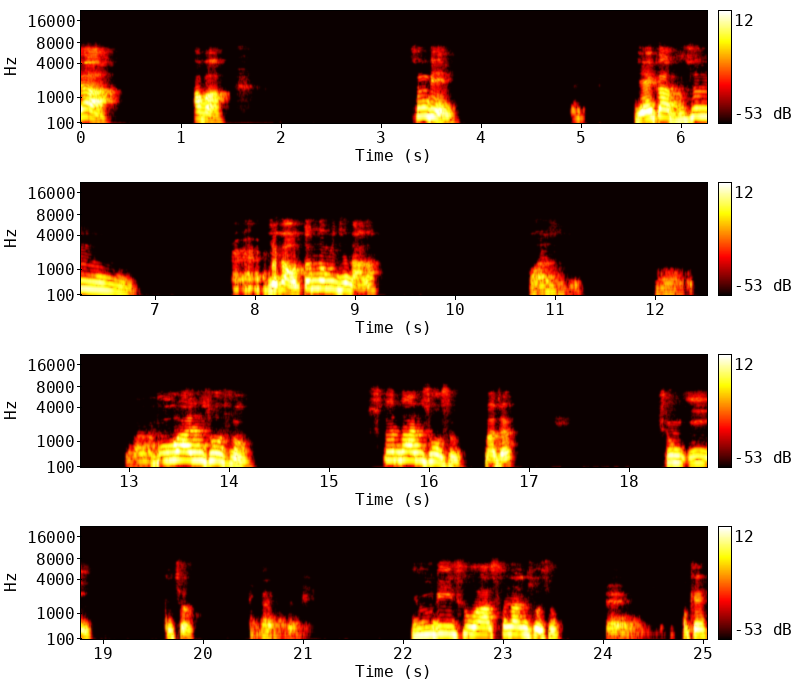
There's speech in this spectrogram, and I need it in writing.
야, 봐봐. 승빈. 얘가 무슨, 얘가 어떤 놈인지는 알아? 뭐, 무한소수. 순한소수. 맞아요? 중2. 그쵸? 유리수와 순한소수. 네. 오케이?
